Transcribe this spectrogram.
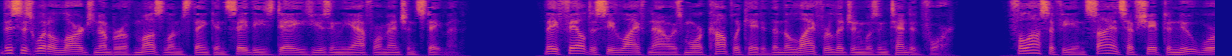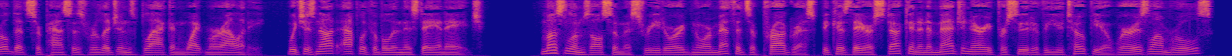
This is what a large number of Muslims think and say these days using the aforementioned statement. They fail to see life now as more complicated than the life religion was intended for. Philosophy and science have shaped a new world that surpasses religion's black and white morality, which is not applicable in this day and age. Muslims also misread or ignore methods of progress because they are stuck in an imaginary pursuit of a utopia where Islam rules,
